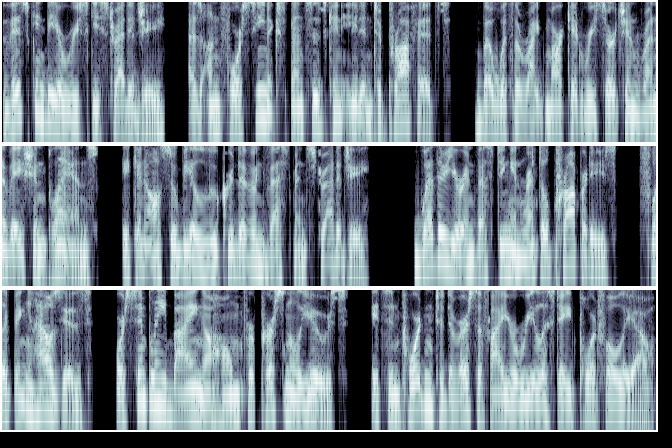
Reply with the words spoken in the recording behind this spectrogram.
This can be a risky strategy, as unforeseen expenses can eat into profits, but with the right market research and renovation plans, it can also be a lucrative investment strategy. Whether you're investing in rental properties, flipping houses, or simply buying a home for personal use, it's important to diversify your real estate portfolio.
